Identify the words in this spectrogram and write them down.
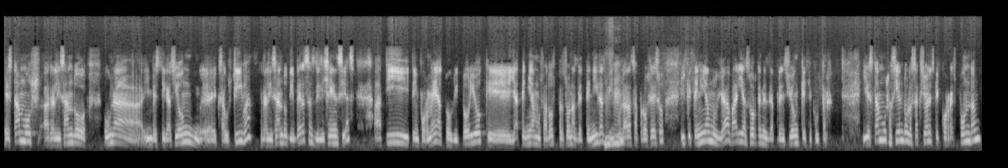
Estamos ah, realizando una investigación eh, exhaustiva, realizando diversas diligencias. A ti te informé, a tu auditorio, que ya teníamos a dos personas detenidas, uh -huh. vinculadas a proceso, y que teníamos ya varias órdenes de aprehensión que ejecutar. Y estamos haciendo las acciones que correspondan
